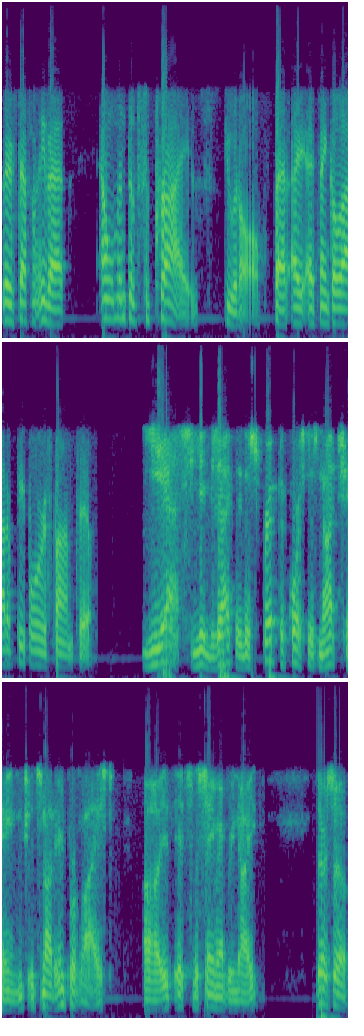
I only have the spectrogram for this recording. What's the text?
there's definitely that element of surprise to it all that I, I think a lot of people respond to. Yes, exactly. The script, of course, does not change. It's not improvised. Uh, it, it's the same every night. There's a,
